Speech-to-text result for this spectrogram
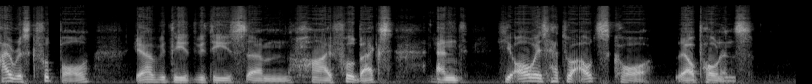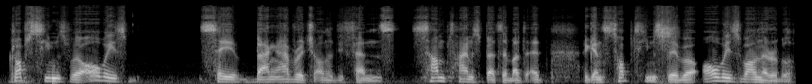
high risk football, yeah, with the with these um, high fullbacks, yeah. and he always had to outscore their opponents. Klopp's teams were always, say, bang average on the defense, sometimes better, but at, against top teams they were always vulnerable.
